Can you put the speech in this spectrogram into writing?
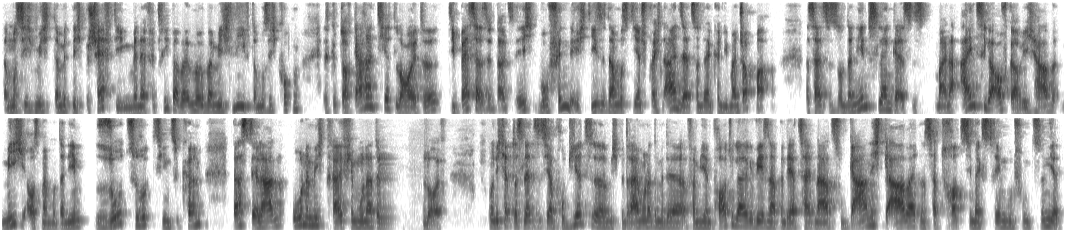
dann muss ich mich damit nicht beschäftigen. Wenn der Vertrieb aber immer über mich lief, dann muss ich gucken, es gibt doch garantiert Leute, die besser sind als ich. Wo finde ich diese? Da muss ich die entsprechend einsetzen und dann können die meinen Job machen. Das heißt, ist Unternehmenslenker, es ist meine einzige Aufgabe, die ich habe, mich aus meinem Unternehmen so zurückziehen zu können, dass der Laden ohne mich drei, vier Monate läuft. Und ich habe das letztes Jahr probiert. Ähm, ich bin drei Monate mit der Familie in Portugal gewesen, habe in der Zeit nahezu gar nicht gearbeitet und es hat trotzdem extrem gut funktioniert.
